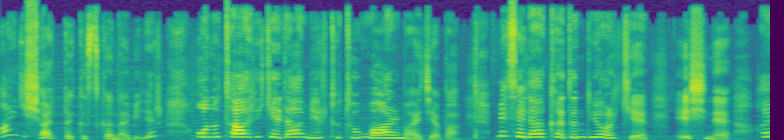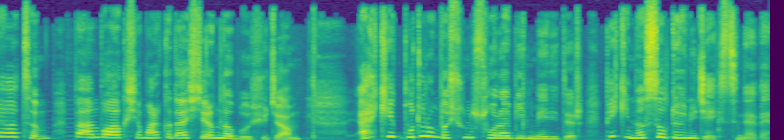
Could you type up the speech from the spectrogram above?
hangi şartta kıskanabilir? Onu tahrik eden bir tutum var mı acaba? Mesela kadın diyor ki eşine, hayatım ben bu akşam arkadaşlarımla buluşacağım. Erkek bu durumda şunu sorabilmelidir. Peki nasıl döneceksin eve?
